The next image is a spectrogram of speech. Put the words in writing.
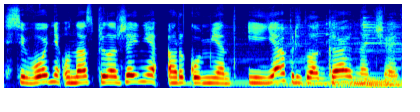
Сегодня у нас приложение «Аргумент», и я предлагаю начать.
